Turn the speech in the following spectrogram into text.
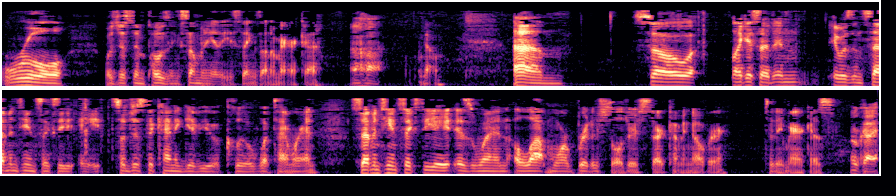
rule was just imposing so many of these things on America. Uh huh. No. Um, so, like I said, in it was in 1768. So just to kind of give you a clue of what time we're in, 1768 is when a lot more British soldiers start coming over to the Americas. Okay.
